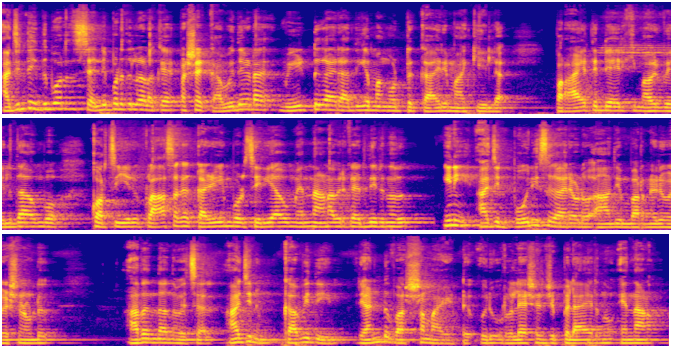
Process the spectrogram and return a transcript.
അജിന്റെ ഇതുപോലത്തെ ശല്യപ്പെടുത്തലുകളൊക്കെ പക്ഷേ കവിതയുടെ വീട്ടുകാരധികം അങ്ങോട്ട് കാര്യമാക്കിയില്ല. പ്രായത്തിന്റെ ആയിരിക്കും അവർ വലുതാവുമ്പോൾ കുറച്ച് ഈ ഒരു ക്ലാസ്സൊക്കെ കഴിയുമ്പോൾ ശരിയാവും എന്നാണ് അവർ കരുതിയിരുന്നത്. ഇനി അജിൻ പോലീസുകാരോട് ആദ്യം പറഞ്ഞൊരു വേഷനുണ്ട്. അതെന്താന്ന് വെച്ചാൽ അജിനും കവിതയും രണ്ട് വർഷമായിട്ട് ഒരു റിലേഷൻഷിപ്പിലായിരുന്നു എന്നാണ്.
